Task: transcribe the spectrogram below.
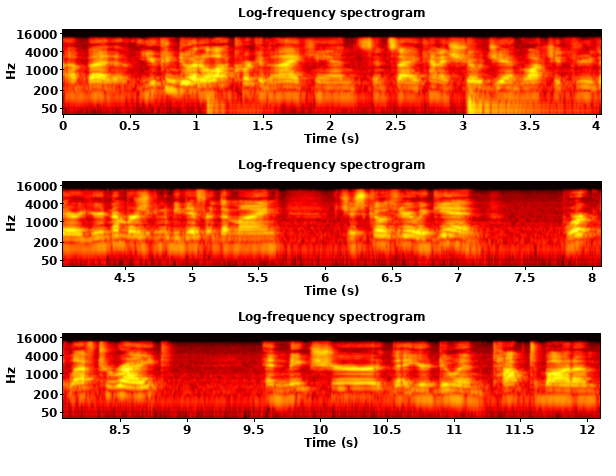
uh, but you can do it a lot quicker than I can since I kind of showed you and walked you through there. Your numbers are going to be different than mine. Just go through again, work left to right, and make sure that you're doing top to bottom.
